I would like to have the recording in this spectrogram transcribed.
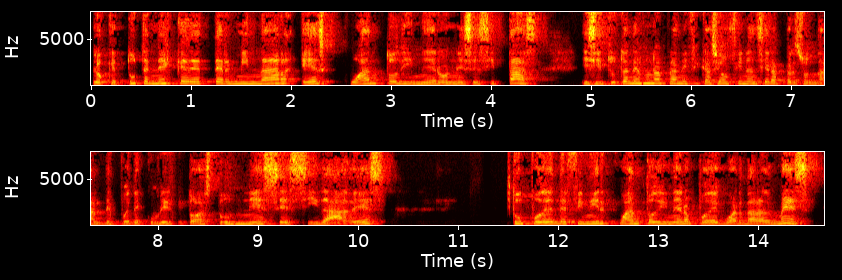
lo que tú tenés que determinar es cuánto dinero necesitas. Y si tú tienes una planificación financiera personal, después de cubrir todas tus necesidades, tú puedes definir cuánto dinero puedes guardar al mes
